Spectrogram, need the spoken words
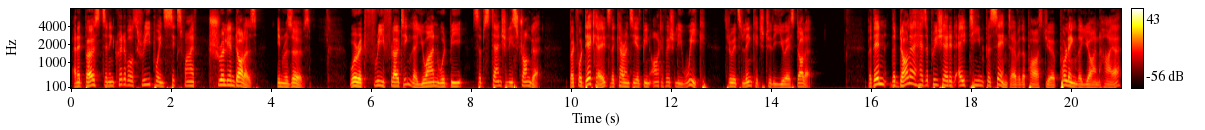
and it boasts an incredible $3.65 trillion in reserves. Were it free floating, the yuan would be substantially stronger. But for decades, the currency has been artificially weak through its linkage to the US dollar. But then the dollar has appreciated 18% over the past year, pulling the yuan higher.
